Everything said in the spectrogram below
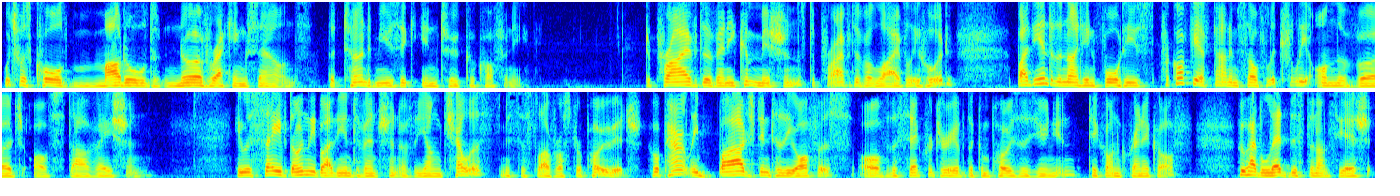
which was called muddled, nerve wracking sounds that turned music into cacophony deprived of any commissions, deprived of a livelihood. By the end of the 1940s, Prokofiev found himself literally on the verge of starvation. He was saved only by the intervention of the young cellist, Mstislav Rostropovich, who apparently barged into the office of the secretary of the Composers Union, Tikhon Khrennikov, who had led this denunciation,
